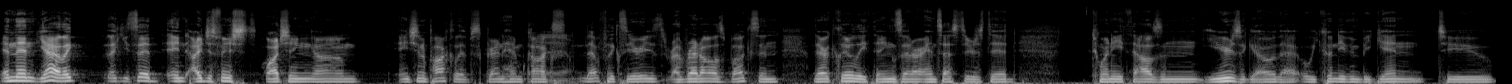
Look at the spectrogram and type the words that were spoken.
And then yeah, like like you said, and I just finished watching. Um, Ancient Apocalypse, Graham Hancock's yeah, yeah. Netflix series. I've read all his books, and there are clearly things that our ancestors did 20,000 years ago that we couldn't even begin to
